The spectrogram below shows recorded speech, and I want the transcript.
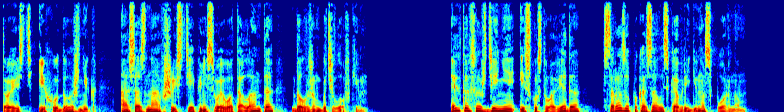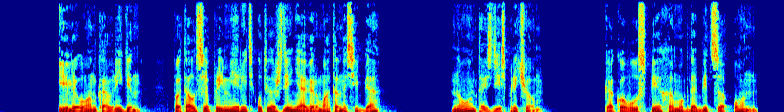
То есть и художник, осознавший степень своего таланта, должен быть ловким. Это суждение искусствоведа сразу показалось Ковригину спорным. Или он, Ковригин, пытался примерить утверждение Авермата на себя? Но он-то здесь при чем? Какого успеха мог добиться он?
